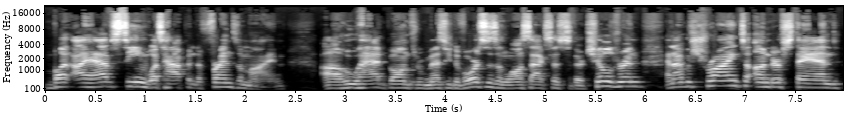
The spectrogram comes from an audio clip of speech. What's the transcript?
but I have seen what's happened to friends of mine. Uh, who had gone through messy divorces and lost access to their children. And I was trying to understand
